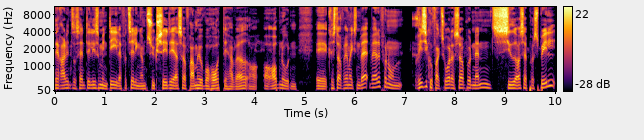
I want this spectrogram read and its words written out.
Det er ret interessant. Det er ligesom en del af fortællingen om succes. Det er så at fremhæve, hvor hårdt det har været at, at opnå den. Kristoffer øh, Henriksen, hvad, hvad er det for nogle risikofaktorer, der så på den anden side også er på spil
